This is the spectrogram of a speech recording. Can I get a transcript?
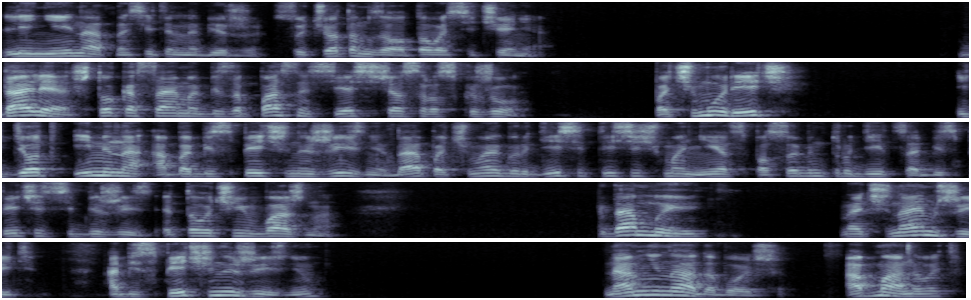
Линейно относительно биржи, с учетом золотого сечения. Далее, что касаемо безопасности, я сейчас расскажу. Почему речь идет именно об обеспеченной жизни, да, почему я говорю 10 тысяч монет, способен трудиться, обеспечить себе жизнь. Это очень важно. Когда мы начинаем жить обеспечены жизнью. Нам не надо больше обманывать,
